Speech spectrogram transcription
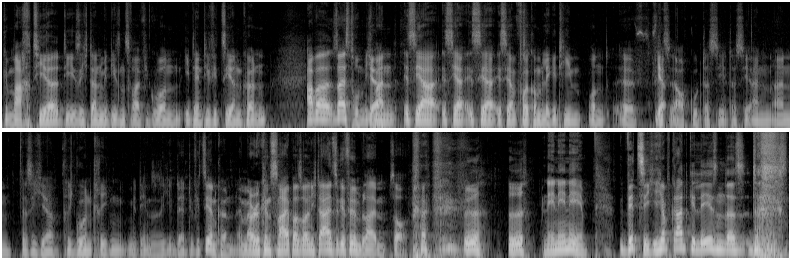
gemacht hier, die sich dann mit diesen zwei Figuren identifizieren können. Aber sei es drum, ich Ja. meine, ist ja, ist ja, ist ja, ist ja vollkommen legitim und äh, finde Ja. es ja. auch gut, dass sie, dass sie einen, einen, dass sie hier Figuren kriegen, mit denen sie sich identifizieren können. American Sniper soll nicht der einzige Film bleiben. So. Äh, äh. Nee, nee, nee. Witzig. Ich habe gerade gelesen, dass, dass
